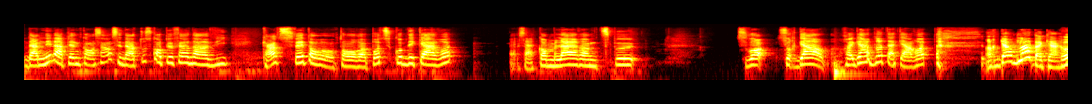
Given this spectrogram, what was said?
d'amener la pleine conscience, c'est dans tout ce qu'on peut faire dans la vie. Quand tu fais ton, repas, tu coupes des carottes, ben, ça a comme l'air un petit peu. Tu vois, tu regardes, regarde là ta carotte. Regarde-la, ta carotte.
